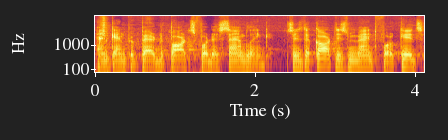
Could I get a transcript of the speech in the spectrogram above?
and can prepare the parts for the assembling. Since the cart is meant for kids,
